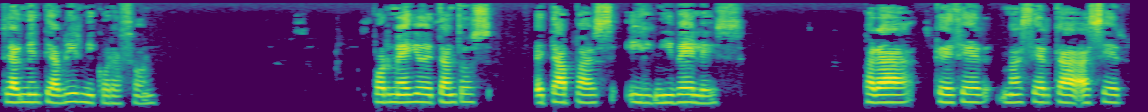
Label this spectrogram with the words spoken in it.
realmente abrir mi corazón por medio de tantas etapas y niveles para crecer más cerca a ser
